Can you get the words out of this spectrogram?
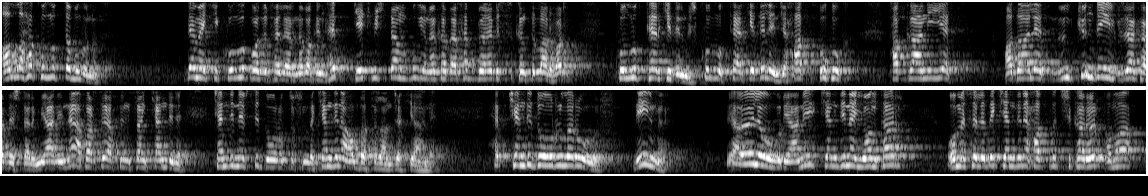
Allah'a kullukta bulunun. Demek ki kulluk vazifelerine bakın hep geçmişten bugüne kadar hep böyle bir sıkıntılar var. Kulluk terk edilmiş. Kulluk terk edilince hak, hukuk, hakkaniyet, adalet mümkün değil güzel kardeşlerim. Yani ne yaparsa yapsın insan kendini, kendi nefsi doğrultusunda kendini aldatır ancak yani. Hep kendi doğruları olur. Değil mi? Ya öyle olur yani. Kendine yontar. O meselede kendini haklı çıkarır ama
